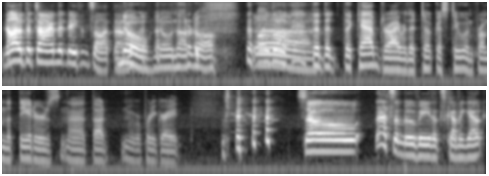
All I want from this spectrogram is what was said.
not at the time that Nathan saw it, though. No, no, not at all. Although Ah. the, the the cab driver that took us to and from the theaters uh, thought we were pretty great. So that's a movie that's coming out.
